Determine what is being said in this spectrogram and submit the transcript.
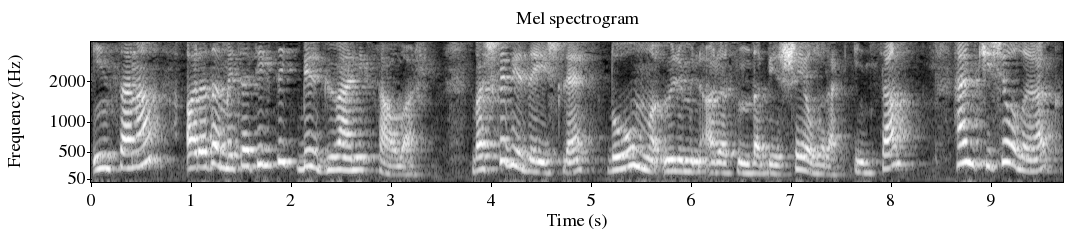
İnsana arada metafizik bir güvenlik sağlar. Başka bir deyişle doğumla ölümün arasında bir şey olarak insan hem kişi olarak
